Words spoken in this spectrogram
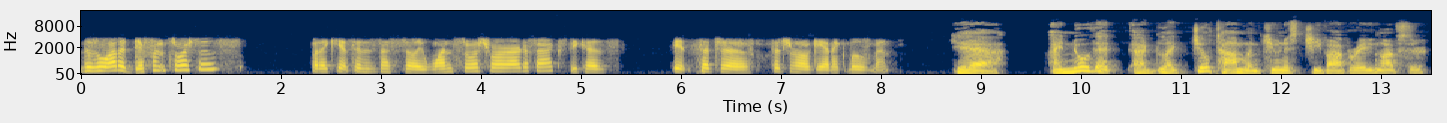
there's a lot of different sources but I can't say there's necessarily one source for our artifacts because it's such a such an organic movement. Yeah, I know that. Uh, like Jill Tomlin, CUNA's chief operating officer,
